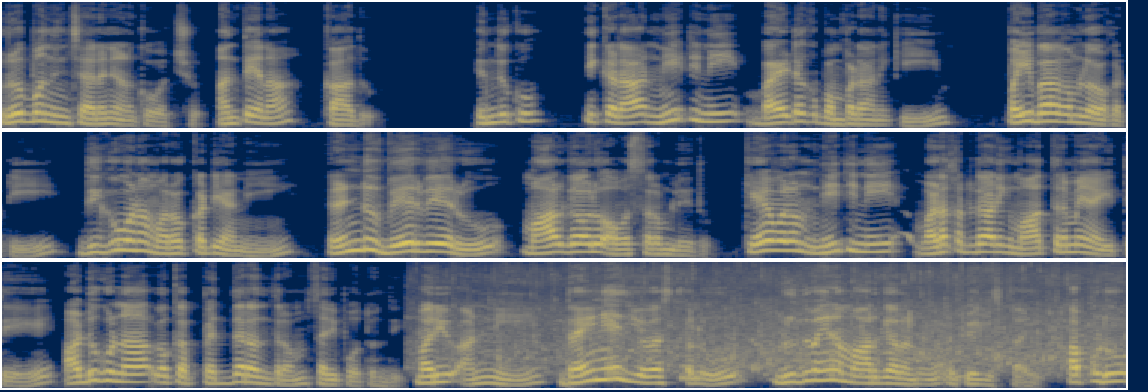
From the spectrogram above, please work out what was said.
రూపొందించారని అనుకోవచ్చు. అంతేనా? కాదు. ఎందుకు? ఇక్కడ నీటిని బయటకు పంపడానికి పై భాగంలో ఒకటి దిగువన మరొకటి అని రెండు వేర్వేరు మార్గాలు అవసరం లేదు. కేవలం నీటిని వడకట్టడానికి మాత్రమే అయితే అడుగున ఒక పెద్ద రంధ్రం సరిపోతుంది. మరియు అన్ని డ్రైనేజ్ వ్యవస్థలు మృదువైన మార్గాలను ఉపయోగిస్తాయి. అప్పుడు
